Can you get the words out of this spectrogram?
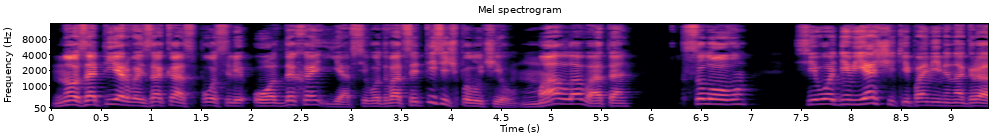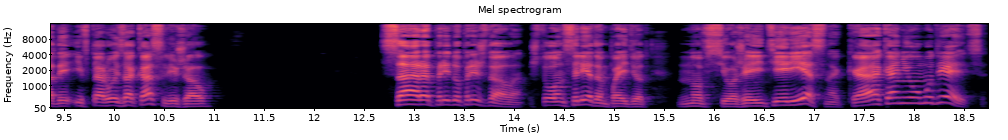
Но за первый заказ после отдыха я всего 20 тысяч получил. Маловато. К слову, сегодня в ящике помимо награды и второй заказ лежал. Сара предупреждала, что он следом пойдет, но все же интересно, как они умудряются.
